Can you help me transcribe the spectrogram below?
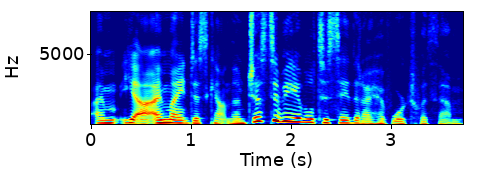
I'm yeah, I might discount them just to be able to say that I have worked with them.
